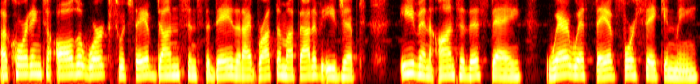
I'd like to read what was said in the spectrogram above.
According to all the works which they have done since the day that I brought them up out of Egypt, even unto this day, wherewith they have forsaken me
